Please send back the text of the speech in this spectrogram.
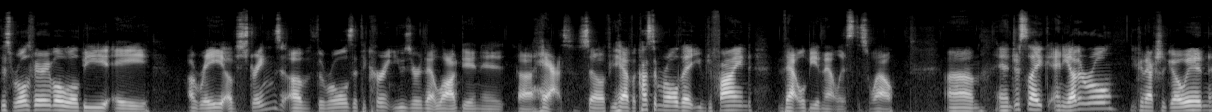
this roles variable will be a array of strings of the roles that the current user that logged in is, uh, has. So if you have a custom role that you've defined, that will be in that list as well. Um, and just like any other role, you can actually go in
